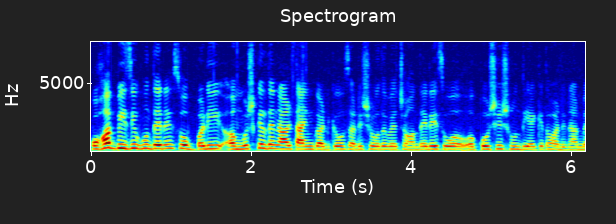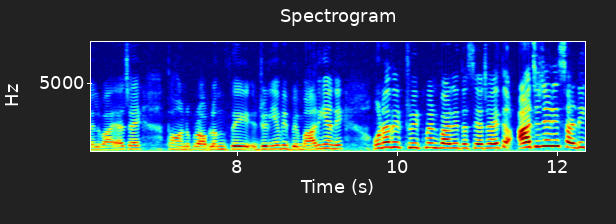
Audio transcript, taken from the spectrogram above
ਬਹੁਤ ਬਿਜ਼ੀ ਹੁੰਦੇ ਨੇ, ਸੋ ਬੜੀ ਮੁਸ਼ਕਿਲ ਦੇ ਨਾਲ ਟਾਈਮ ਕੱਢ ਕੇ ਉਹ ਸਾਡੇ ਸ਼ੋਅ ਦੇ ਵਿੱਚ ਆਉਂਦੇ ਨੇ, ਸੋ ਕੋਸ਼ਿਸ਼ ਹੁੰਦੀ ਹੈ ਕਿ ਤੁਹਾਡੇ ਨਾਲ ਮਿਲਵਾਇਆ ਜਾਏ, ਤੁਹਾਨੂੰ ਪ੍ਰੋਬਲਮਸ ਦੇ ਜਿਹੜੀਆਂ ਵੀ ਬਿਮਾਰੀਆਂ ਨੇ, ਉਹਨਾਂ ਦੇ ਟ੍ਰੀਟਮੈਂਟ ਬਾਰੇ ਦੱਸਿਆ ਜਾਏ, ਤਾਂ ਅੱਜ ਜਿਹੜੀ ਸਾਡੀ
